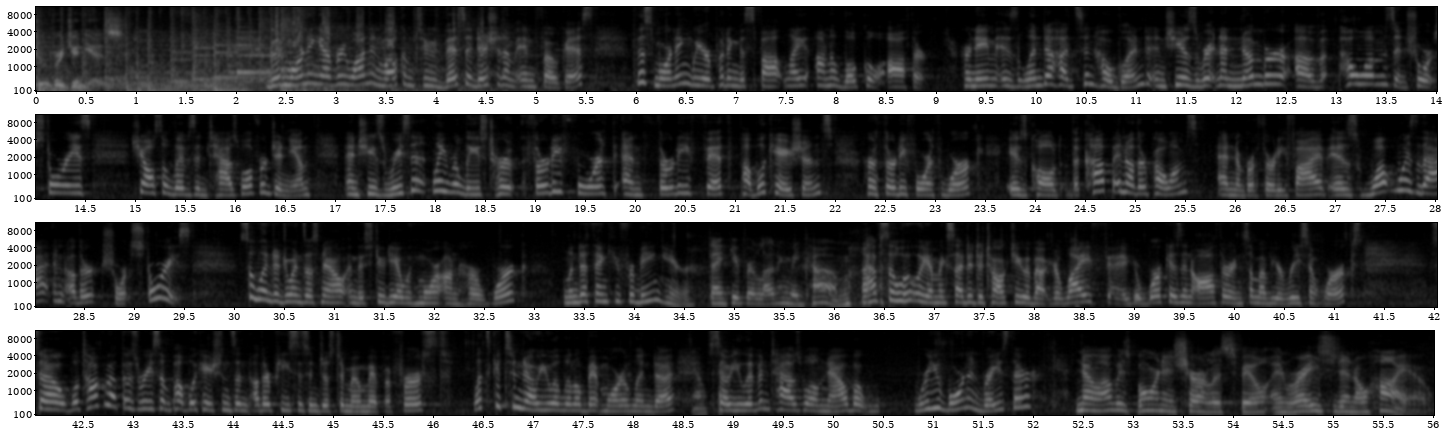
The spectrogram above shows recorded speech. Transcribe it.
two Virginias. Good morning, everyone, and welcome to this edition of In Focus. This morning, we are putting the spotlight on a local author. Her name is Linda Hudson Hoagland, and she has written a number of poems and short stories. She also lives in Tazewell, Virginia, and she's recently released her 34th and 35th publications. Her 34th work is called The Cup and Other Poems, and number 35 is What Was That and Other Short Stories. So Linda joins us now in the studio with more on her work. Linda, thank you for being here. Thank you for letting me come. Absolutely. I'm excited to talk to you about your life, uh, your work as an author, and some of your recent works. So we'll talk about those recent publications and other pieces in just a moment, but first, let's get to know you a little bit more, Linda. Okay. So you live in Tazewell now, but were you born and raised there? No, I was born in Charlottesville and raised in Ohio.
